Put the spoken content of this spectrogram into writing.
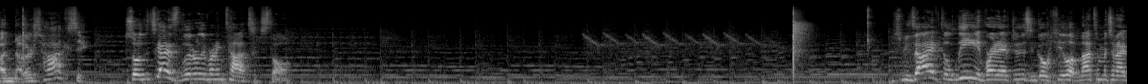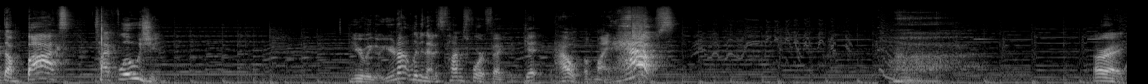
Another Toxic. So this guy's literally running Toxic Stall. Which means I have to leave right after this and go heal up. Not to mention I have to box Typhlosion. Here we go. You're not living that. It's times four effective. Get out of my house! Alright.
